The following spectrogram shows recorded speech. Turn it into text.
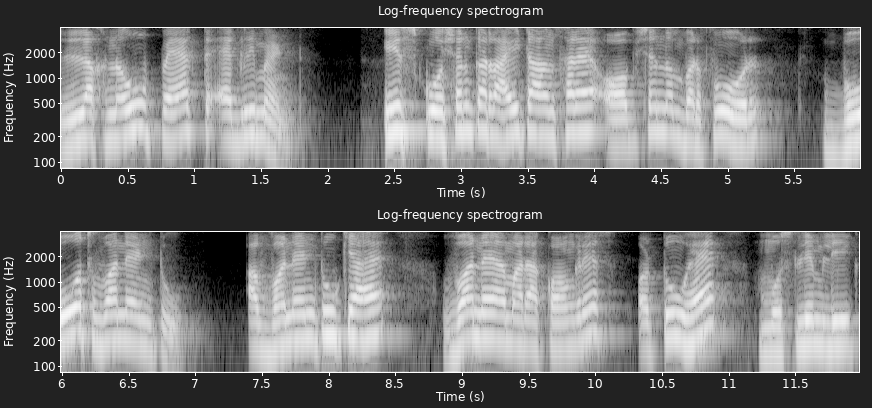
Lucknow pact agreement इस क्वेश्चन का राइट आंसर है option number four both one and two अब वन एंड टू क्या है? वन है हमारा कांग्रेस और टू है मुस्लिम लीग।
